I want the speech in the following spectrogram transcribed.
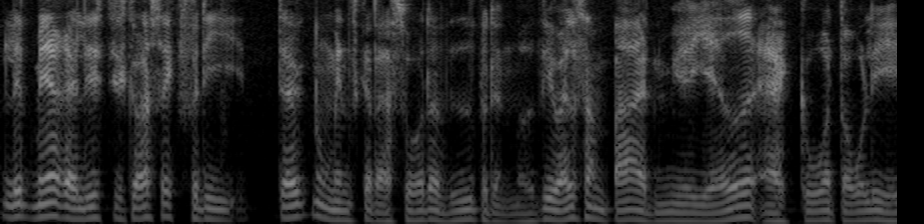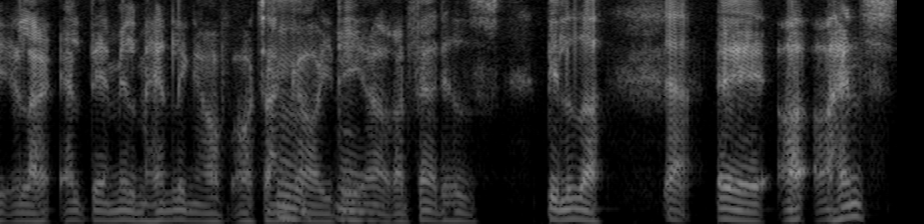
lidt mere realistisk også, ikke? Fordi der er jo ikke nogen mennesker, der er sorte og hvide på den måde. Vi er jo alle sammen bare et myriade af gode og dårlige, eller alt det mellem handlinger og, og tanker mm. og idéer og retfærdighedsbilleder. Ja. Øh, og, og hans,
